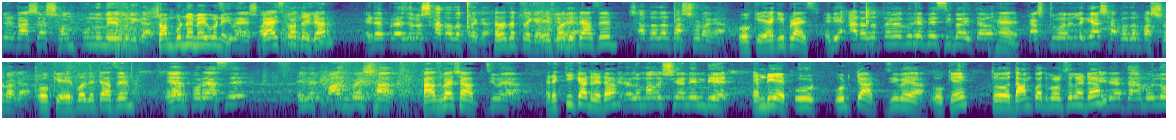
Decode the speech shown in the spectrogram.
না ডাসা সম্পূর্ণ মেহগুনি কাঠ। সম্পূর্ণ মেগুনি প্রাইস কত সম্পূর্ণ এটার? মেহগনি। প্রাইস হলো সাত হাজার টাকা। সাত হাজার টাকা। এরপর যেটা আছে? সাত হাজার পাঁচশো টাকা। ওকে একই প্রাইস এটি আট হাজার টাকা করে বেশি ভাই তাও হ্যাঁ। কাস্টমারের লেগে সাত হাজার পাঁচশো টাকা। ওকে এরপর যেটা আছে? এরপরে আছে এই যে পাঁচ বাই সাত। পাঁচ বাই সাত। জি ভাইয়া। এটা কি কার্ড এটা? এটা হলো Malaysian MBA MDF wood wood card ji ভাইয়া। ওকে তো দাম কত বলছিলেন এটা? এটার দাম হলো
